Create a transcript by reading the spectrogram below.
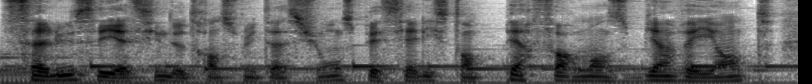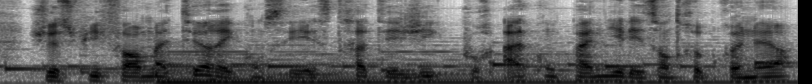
Salut, c'est Yacine de Transmutation, spécialiste en performance bienveillante. Je suis formateur et conseiller stratégique pour accompagner les entrepreneurs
